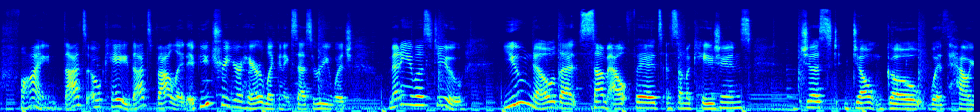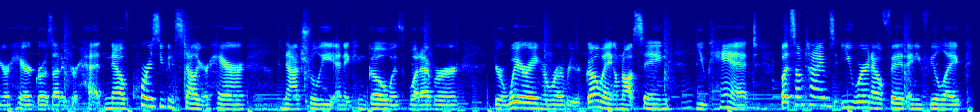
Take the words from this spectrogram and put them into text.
fine. That's okay, that's valid. If you treat your hair like an accessory, which many of us do, you know that some outfits and some occasions just don't go with how your hair grows out of your head. Now, of course, you can style your hair naturally and it can go with whatever you're wearing or wherever you're going. I'm not saying you can't, but sometimes you wear an outfit and you feel like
